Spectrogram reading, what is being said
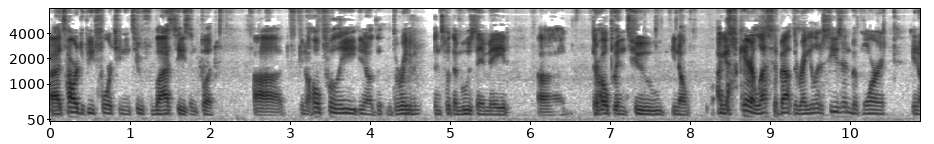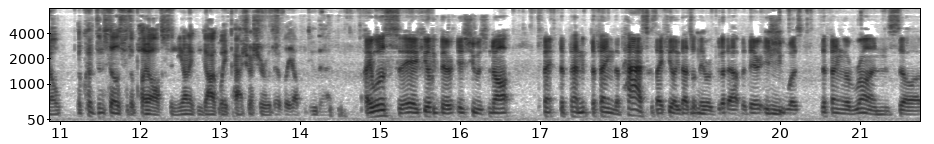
Uh, it's hard to beat fourteen and two from last season, but uh, you know, hopefully, you know, the, the Ravens with the moves they made, uh, they're hoping to, you know, I guess care less about the regular season, but more, you know, equip themselves for the playoffs. And Yannick Ngakoue, pass rusher, would definitely help them do that. I will say, I feel like their issue is not defen- defend- defending the pass because I feel like that's what they were good at, but their issue was defending the run. So uh,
